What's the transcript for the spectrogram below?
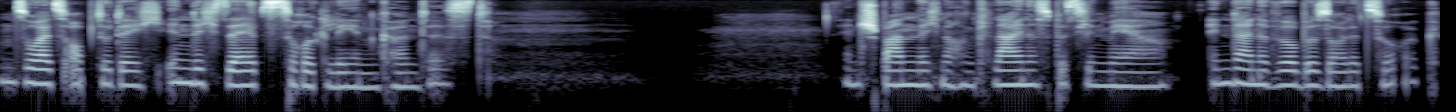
Und so als ob du dich in dich selbst zurücklehnen könntest. Entspann dich noch ein kleines bisschen mehr in deine Wirbelsäule zurück.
